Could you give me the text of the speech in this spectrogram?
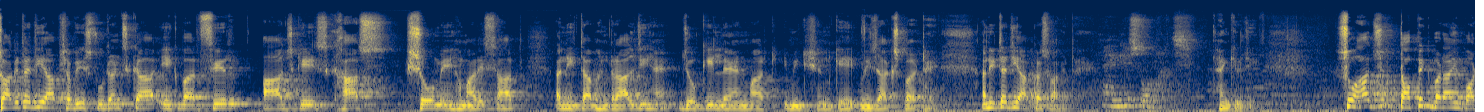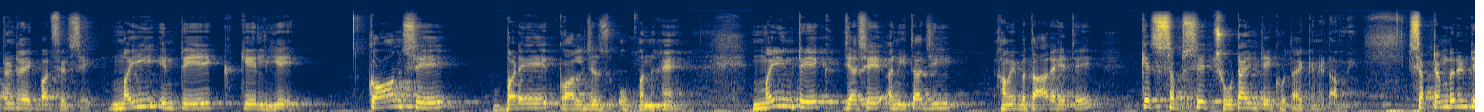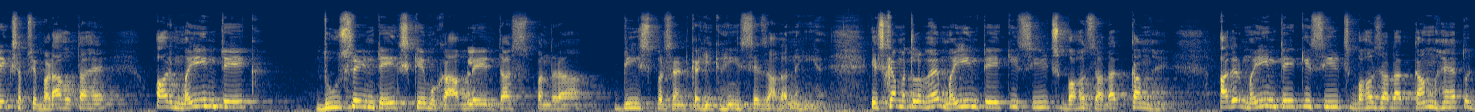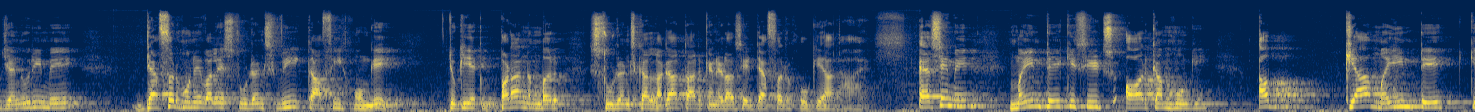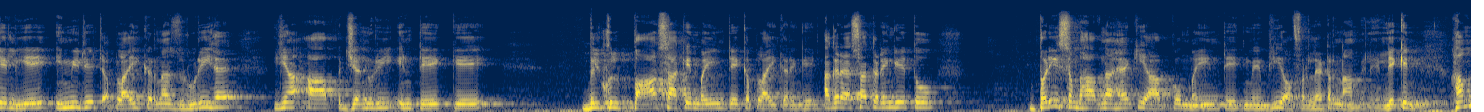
स्वागत है जी आप सभी स्टूडेंट्स का एक बार फिर आज के इस खास शो में हमारे साथ अनीता भंडराल जी हैं जो कि लैंडमार्क इमिग्रेशन के वीज़ा एक्सपर्ट हैं। अनीता जी आपका स्वागत है। Thank you so much thank you ji. So so, आज टॉपिक बड़ा इंपॉर्टेंट है एक बार फिर से। मई इनटेक के लिए कौन से बड़े कॉलेजेस ओपन हैं? मई इनटेक जैसे अनीता जी हमें बता रहे थे कि सबसे छोटा इनटेक होता है कनाडा में। सितंबर इनटेक सबसे बड़ा होता है और मई इनटेक दूसरे इनटेक्स के मुकाबले 10, 15, 20 परसेंट कहीं कहीं इससे ज़्यादा नहीं है। इसका मतलब है मई इनटेक की सीट्स बहुत ज़्यादा कम हैं। अगर मई इनटेक की सीट्स बहुत ज़्यादा कम हैं तो जनवरी में डेफर होने वाले स्टूडेंट्स भी काफ़ी होंगे क्योंकि एक बड़ा नंबर स्टूडेंट्स का लगातार कनाडा से डेफर होके आ रहा है। ऐसे में मई इनटेक की सीट्स और कम होंगी। अब क्या मई इनटेक के लिए इमीडिएट अप्लाई करना ज़रूरी है? या आप जनवरी इनटेक के बिल्कुल पास आके मई इनटेक अप्लाई करेंगे? अगर ऐसा करेंगे तो बड़ी संभावना है कि आपको मई इनटेक में भी ऑफ़र लेटर ना मिले। लेकिन हम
